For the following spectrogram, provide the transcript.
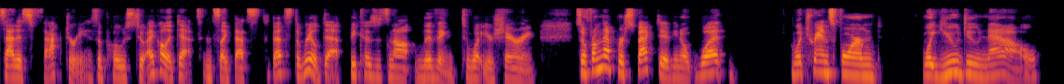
satisfactory as opposed to i call it death. It's like that's that's the real death because it's not living to what you're sharing. So from that perspective you know what what transformed what you do now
